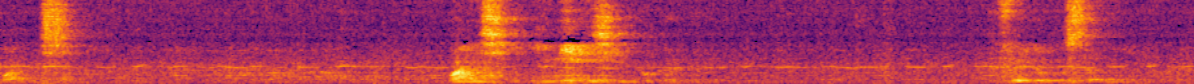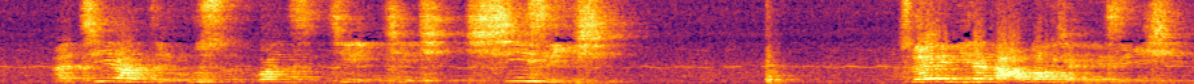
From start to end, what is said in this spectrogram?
关系，关系一念心不可得，所以都不生灭。那这样子如是观时，见一切心，悉是一心。所以你在打妄想也是一心，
